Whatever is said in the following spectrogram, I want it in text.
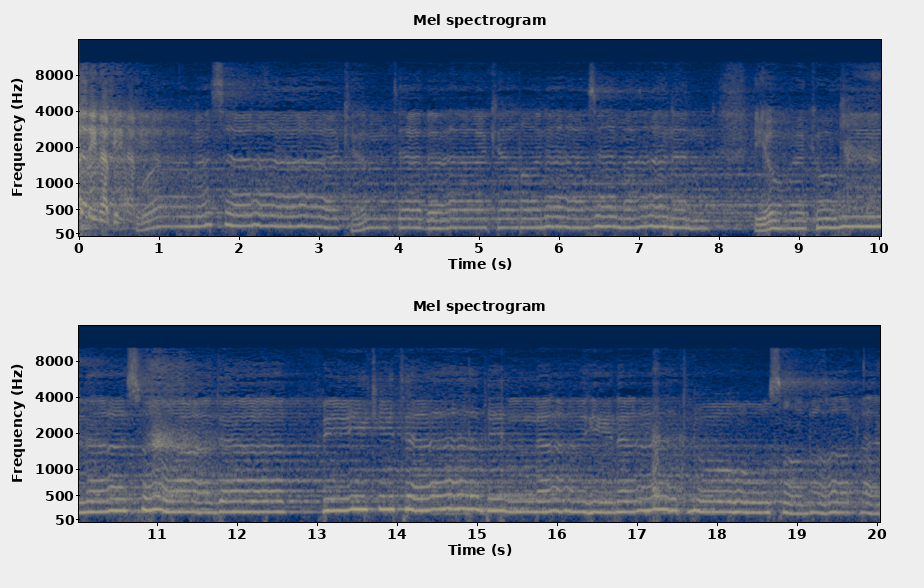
أتينا بها كم تذاكرنا زمانا يوم كنا سعدا في كتاب الله نتلوه صباحا.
